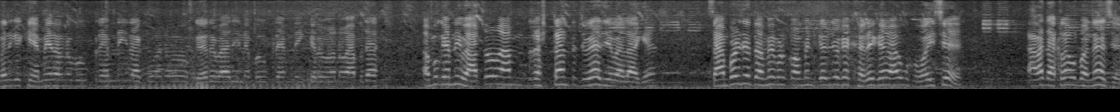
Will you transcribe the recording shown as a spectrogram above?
મને કે કેમેરાનો બહુ પ્રેમ નહીં રાખવાનો ઘરવાળીને બહુ પ્રેમ નહીં કરવાનો આ બધા અમુક એમની વાતો આમ દ્રષ્ટાંત જોયા જેવા લાગે. સાંભળજો તમે પણ કોમેન્ટ કરજો કે ખરેખર આવું હોય છે. આવા દાખલાઓ બને છે.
